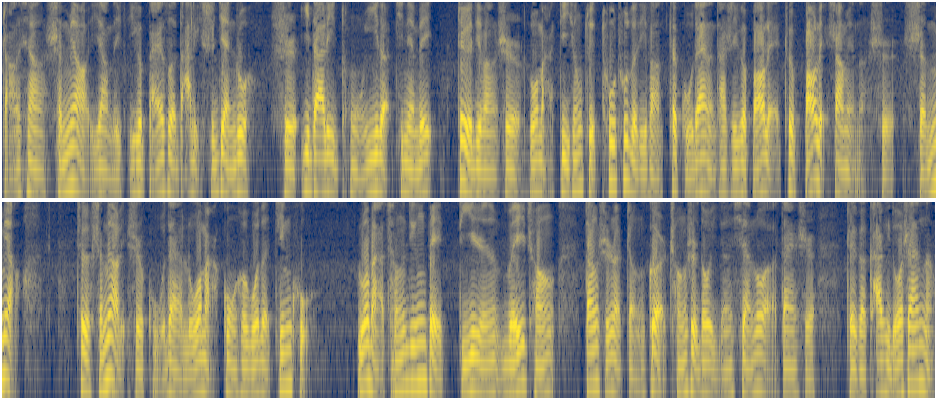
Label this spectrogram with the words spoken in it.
长得像神庙一样的一个白色大理石建筑，是意大利统一的纪念碑。这个地方是罗马地形最突出的地方，在古代呢，它是一个堡垒。这个堡垒上面呢是神庙，这个神庙里是古代罗马共和国的金库。罗马曾经被敌人围城，当时呢整个城市都已经陷落了，但是这个卡比多山呢。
